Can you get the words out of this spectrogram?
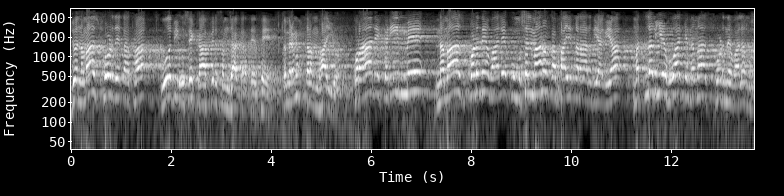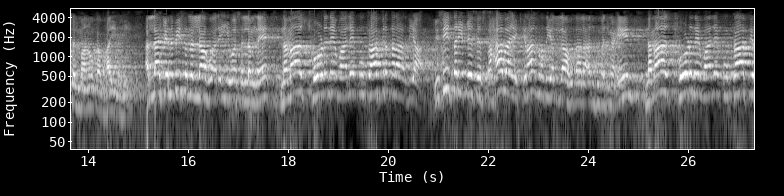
जो नमाज़ छोड़ देता था, वो भी उसे काफिर समझा करते थे। तो मेरे मुहतरम भाइयों, कुरान करीम में नमाज़ पढ़ने वाले को मुसलमानों का भाई करार दिया गया। मतलब ये हुआ कि नमाज़ छोड़ने वाला मुसलमानों का भाई नहीं। अल्लाह के नबी सल्लल्लाहु अलैहि वसल्लम ने नमाज़ छोड़ने वाले को काफिर करार दिया। इसी तरीके से सहाबा किराम रज़ी अल्लाह तजमैन नमाज़ छोड़ने वाले को काफिर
